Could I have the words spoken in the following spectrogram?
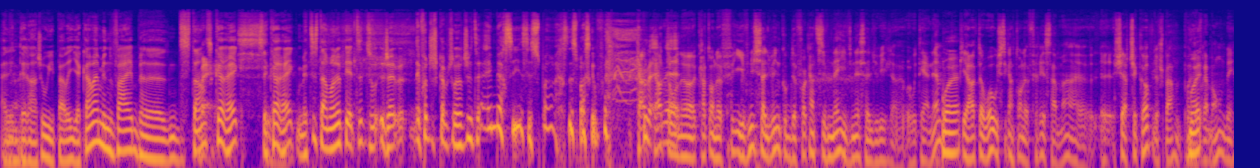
aller le déranger ou y parler. Il y a quand même une vibe euh, distante. Ben, c'est correct. C'est correct. Mais tu sais, c'est à mon avis. Des fois, je suis comme je dis hey, merci, c'est super. C'est super ce que vous faites. Quand, on a, quand on a fait. Il est venu saluer une couple de fois. Quand il venait, il venait saluer au TNM. Puis à Ottawa aussi, quand on l'a fait récemment, euh, chez Tchekhov, là, je parle pas ouais. du vrai monde, mais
